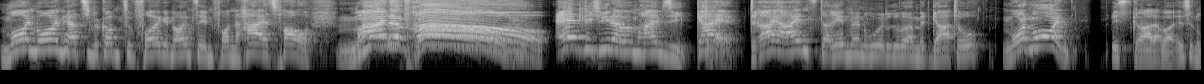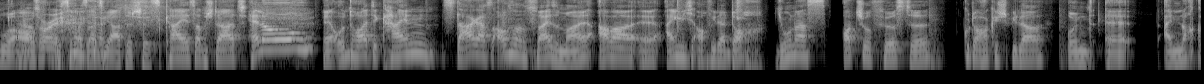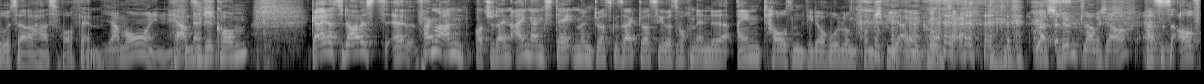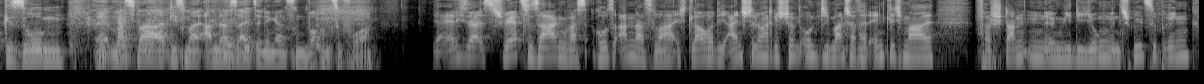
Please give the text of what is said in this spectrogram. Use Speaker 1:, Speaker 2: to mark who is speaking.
Speaker 1: Moin, moin, herzlich willkommen zu Folge 19 von HSV. Meine Frau! Endlich wieder mit dem Heimsieg. Geil. 3-1, da reden wir in Ruhe drüber mit Gato.
Speaker 2: Moin, moin!
Speaker 1: Ist gerade, aber ist in Ruhe
Speaker 2: Ja,
Speaker 1: auf.
Speaker 2: sorry.
Speaker 1: Bisschen was Asiatisches. Kai ist am Start.
Speaker 2: Hello!
Speaker 1: Äh, und heute kein Stargast ausnahmsweise mal, aber äh, eigentlich auch wieder doch Jonas Ocho Fürste, guter Hockeyspieler und äh, ein noch größerer HSV-Fan.
Speaker 3: Ja, moin.
Speaker 1: Herzlich willkommen. Geil, dass du da bist. Äh, fangen wir an, Ocho, dein Eingangsstatement. Du hast gesagt, du hast dir übers Wochenende 1000 Wiederholungen vom Spiel angeguckt.
Speaker 3: Das stimmt, glaube ich auch.
Speaker 1: Hast es aufgesogen. Äh, was war diesmal anders als in den ganzen Wochen zuvor?
Speaker 3: Ja, ehrlich gesagt, ist schwer zu sagen, was groß anders war. Ich glaube, die Einstellung hat gestimmt und die Mannschaft hat endlich mal verstanden, irgendwie die Jungen ins Spiel zu bringen.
